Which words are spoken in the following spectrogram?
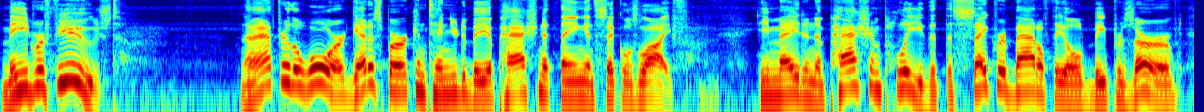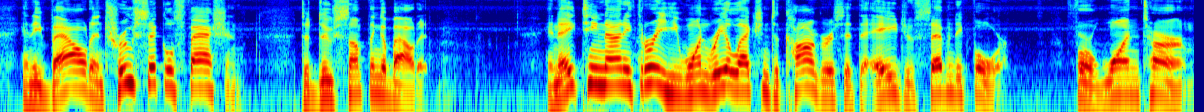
Meade refused. Now, after the war, Gettysburg continued to be a passionate thing in Sickles' life. He made an impassioned plea that the sacred battlefield be preserved and he vowed in true Sickles fashion to do something about it. In 1893, he won re election to Congress at the age of 74 for one term.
